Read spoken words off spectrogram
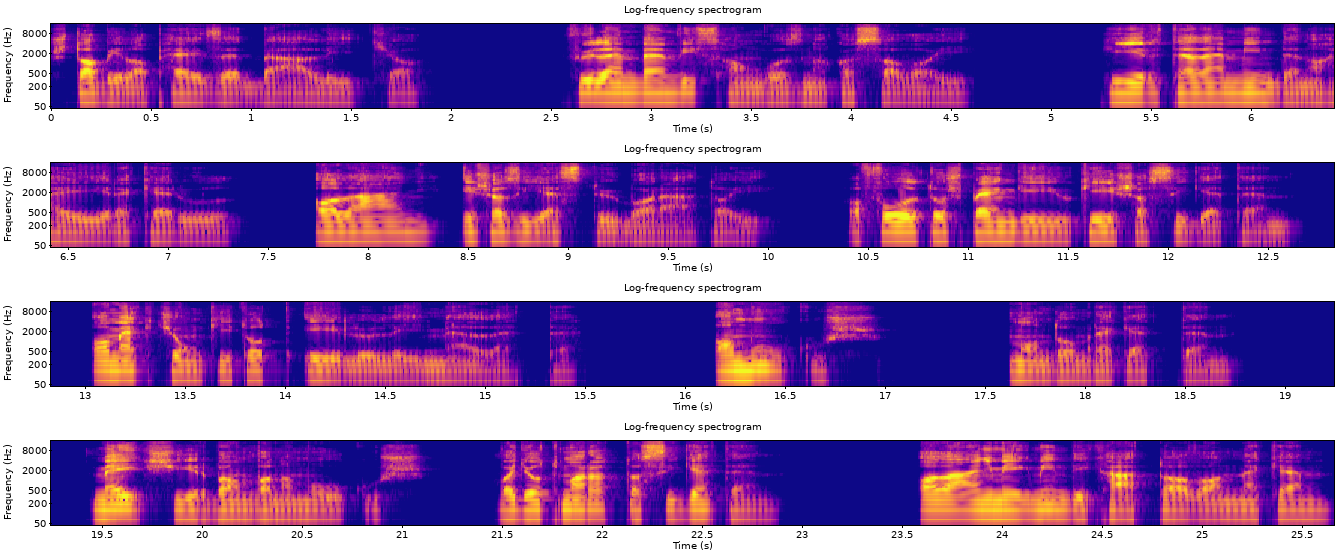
stabilabb helyzetbe állítja. Fülemben visszhangoznak a szavai. Hirtelen minden a helyére kerül, a lány és az ijesztő barátai a foltos pengéjű kés a szigeten, a megcsonkított élőlény mellette. A mókus, mondom reketten. Melyik sírban van a mókus? Vagy ott maradt a szigeten? A lány még mindig háttal van nekem,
